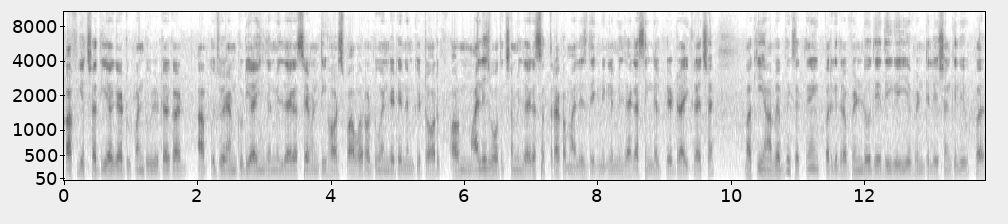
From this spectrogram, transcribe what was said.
काफ़ी अच्छा दिया गया 2.2 लीटर का। आपको जो M two D I engine मिल जाएगा 70 हॉर्स पावर और 200 एन एम की टॉर्क और माइलेज बहुत अच्छा मिल जाएगा 17 का माइलेज देखने के लिए मिल जाएगा। सिंगल प्लेट ड्राई क्रच है। बाकी यहाँ पे आप देख सकते हैं, ऊपर की तरफ़ विंडो दे दी गई है वेंटिलेशन के लिए। ऊपर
